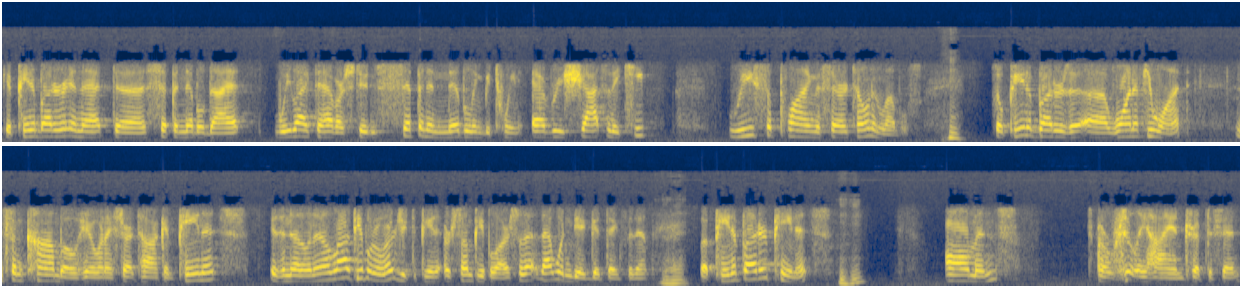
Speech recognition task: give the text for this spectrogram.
Get peanut butter in that uh, sip and nibble diet. We like to have our students sipping and nibbling between every shot, so they keep resupplying the serotonin levels. So peanut butter's uh, one if you want, and some combo here when I start talking. Peanuts is another one. And a lot of people are allergic to peanut, or some people are, so that that wouldn't be a good thing for them. Right. But peanut butter, peanuts, Mm-hmm. almonds are really high in tryptophan.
